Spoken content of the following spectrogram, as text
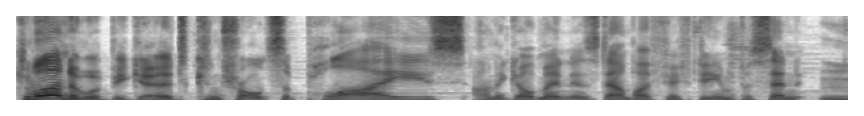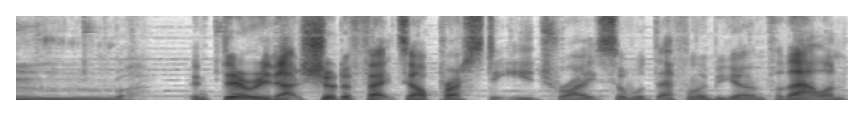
Commander would be good. Controlled supplies. Army gold maintenance down by 15%. Ooh. In theory, that should affect our prestige, right? So we'll definitely be going for that one.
